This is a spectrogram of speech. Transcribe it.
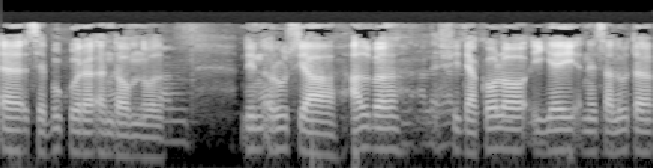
uh, se bucură în Domnul. Din Rusia albă și de acolo ei ne salută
